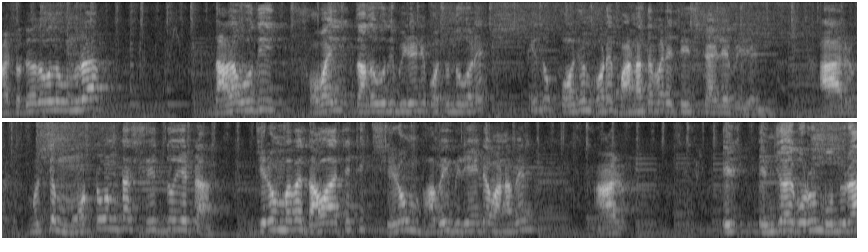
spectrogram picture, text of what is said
আর সত্যি কথা বলতে বন্ধুরা দাদা বৌদি সবাই দাদা বৌদি বিরিয়ানি পছন্দ করে, কিন্তু কজন ঘরে বানাতে পারে সেই স্টাইলের বিরিয়ানি? আর হচ্ছে মটনটা সেদ্ধ যেটা যেরমভাবে দেওয়া আছে, ঠিক সেরমভাবেই বিরিয়ানিটা বানাবেন। আর এনজয় করুন বন্ধুরা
